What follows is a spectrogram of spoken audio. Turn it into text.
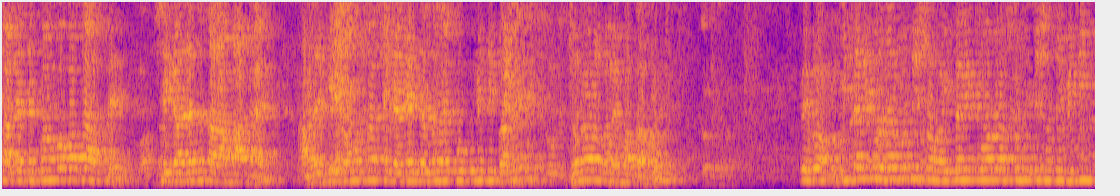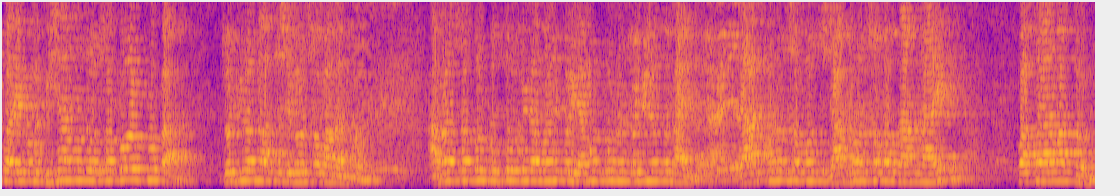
তাদের যে কর্মকর্তা আছে, সেখানে যাতে তারা পাঠায়। আমাদের কি সমস্যা? সেখানে যাতে কূটনীতিক ভাবে জোরালো ভাবে কথা বলে। এবং ইতালি প্রধানমন্ত্রী সহ ইতালি পররাষ্ট্রমন্ত্রীর সাথে মিটিং করে এবং ভিসার মতো সকল প্রকার জটিলতা আছে সেগুলো সমাধান করে। আমরা সকল ভুক্তভোগীরা মনে করি এমন কোনো জটিলতা নাই, যার কোনো সমস্যা যার কোনো সমাধান নাই কথার মাধ্যমে।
